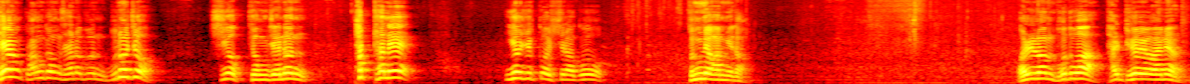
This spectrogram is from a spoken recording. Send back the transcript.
해양관광산업은 무너져 지역 경제는 파탄에 이어질 것이라고 분명합니다. 언론 보도와 발표에 의하면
